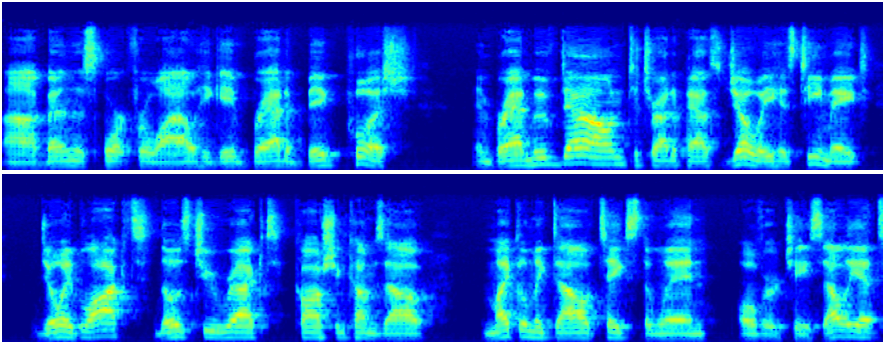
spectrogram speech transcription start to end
uh, been in the sport for a while. He gave Brad a big push, and Brad moved down to try to pass Joey, his teammate. Joey blocked, those two wrecked, caution comes out. Michael McDowell takes the win over Chase Elliott.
